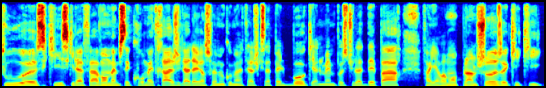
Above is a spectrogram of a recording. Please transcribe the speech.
tout euh, ce qu'il a fait avant, même ses courts métrages. Il a d'ailleurs ce fameux court métrage qui s'appelle Beau, qui a le même postulat de départ. Enfin, il y a vraiment plein de choses qui, qui,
